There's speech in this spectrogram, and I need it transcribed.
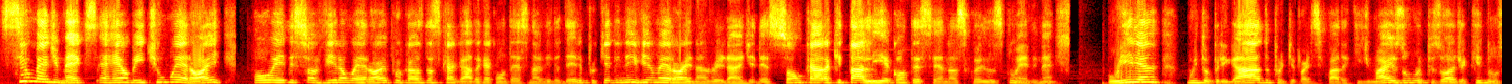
se o Mad Max é realmente um herói ou ele só vira um herói por causa das cagadas que acontecem na vida dele, porque ele nem vira um herói, na verdade. Ele é só um cara que tá ali acontecendo as coisas com ele, né? William, muito obrigado por ter participado aqui de mais um episódio aqui no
